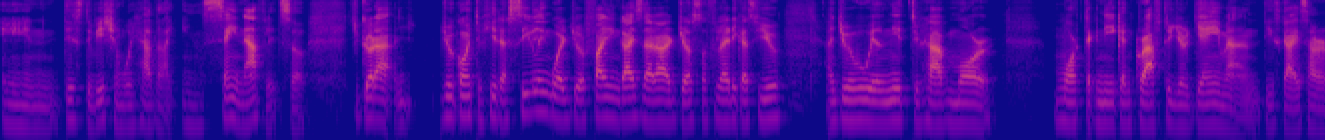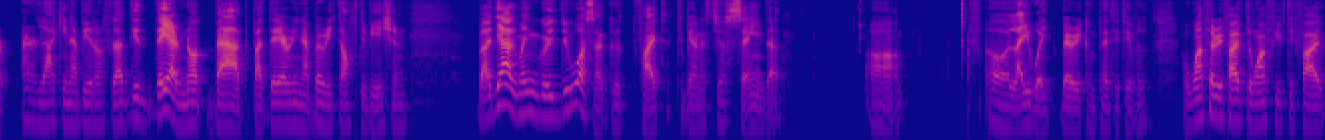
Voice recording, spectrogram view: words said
in this division, we have like insane athletes. So you gotta you're going to hit a ceiling where you're fighting guys that are just athletic as you, and you will need to have more more technique and craft to your game and these guys are, are lacking a bit of that they are not bad but they are in a very tough division but yeah, I mean, it was a good fight, to be honest. Just saying that. Uh, uh, lightweight, very competitive. 135 to 155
